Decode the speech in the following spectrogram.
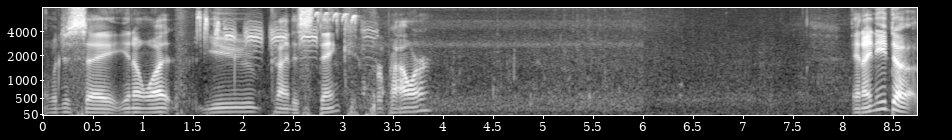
We'll just say, you know what? You kind of stink for power. And I need to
